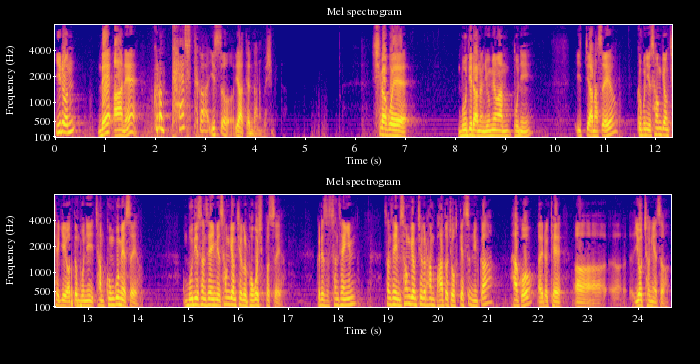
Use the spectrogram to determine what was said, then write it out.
이런 내 안에 그런 테스트가 있어야 된다는 것입니다. 시카고에 무디라는 유명한 분이 있지 않았어요? 그분이 성경책이 어떤 분이 참 궁금했어요. 무디 선생님이 성경책을 보고 싶었어요. 그래서 선생님, 선생님 성경책을 한번 봐도 좋겠습니까? 하고 이렇게 어, 어, 요청해서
